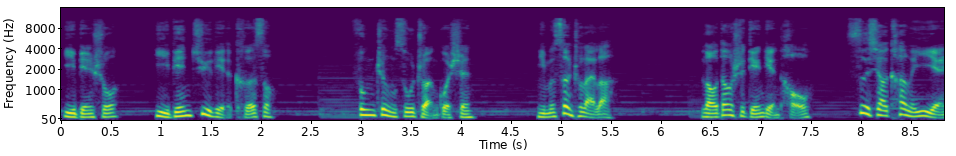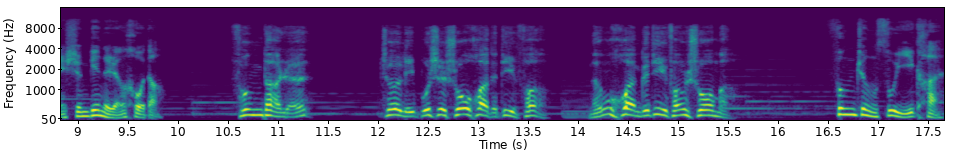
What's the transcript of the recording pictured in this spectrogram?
一边说一边剧烈的咳嗽。风正苏转过身：“你们算出来了？”老道士点点头，四下看了一眼身边的人后道：“风大人，这里不是说话的地方，能换个地方说吗？”风正苏一看，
